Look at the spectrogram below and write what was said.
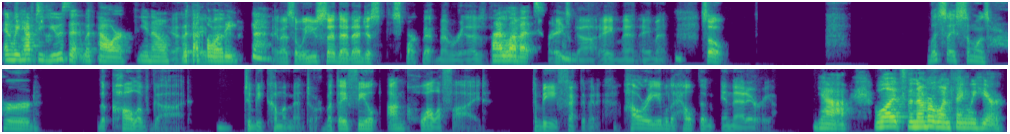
And we have to use it with power, you know, yeah, with authority. Amen. amen. So when you said that, that just sparked that memory. That is, I love it. Praise God. Amen. Amen. So let's say someone's heard the call of God to become a mentor, but they feel unqualified to be effective in it. How are you able to help them in that area? Yeah. Well, it's the number one thing we hear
